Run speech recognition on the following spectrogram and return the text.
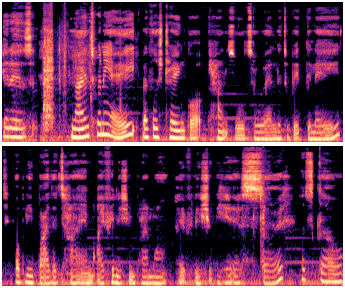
It is 9.28. Bethel's train got cancelled, so we're a little bit delayed. Probably by the time I finish in Primark, hopefully she'll be here. So, let's go.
